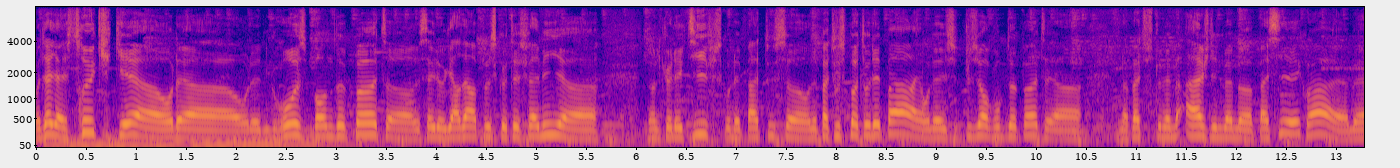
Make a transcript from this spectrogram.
Il y a ce truc qui est euh, on, est euh, on est une grosse bande de potes, euh, on essaye de garder un peu ce côté famille dans le collectif, parce qu'on n'est pas tous pas tous potes au départ et on est issus de plusieurs groupes de potes et on n'a pas tous le même âge ni le même passé quoi. Mais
